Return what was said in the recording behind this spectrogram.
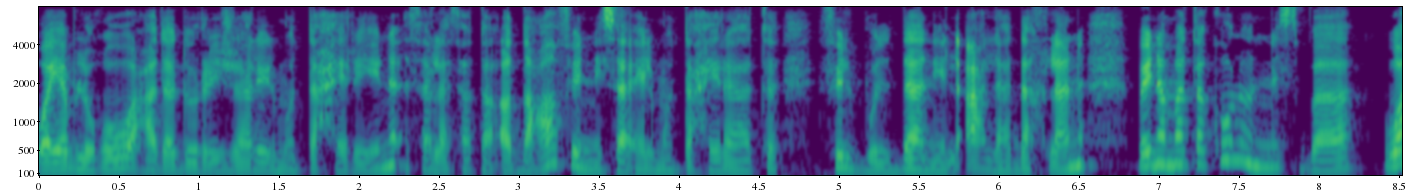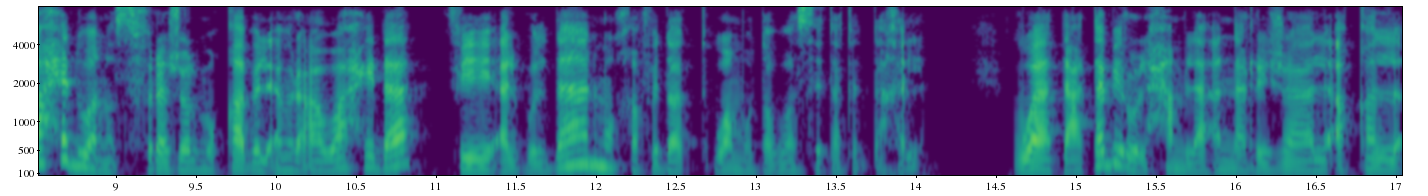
ويبلغ عدد الرجال المنتحرين ثلاثة أضعاف النساء المنتحرات في البلدان الأعلى دخلا بينما تكون النسبة واحد ونصف رجل مقابل امرأة واحدة في البلدان منخفضة ومتوسطة الدخل. وتعتبر الحملة أن الرجال أقل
